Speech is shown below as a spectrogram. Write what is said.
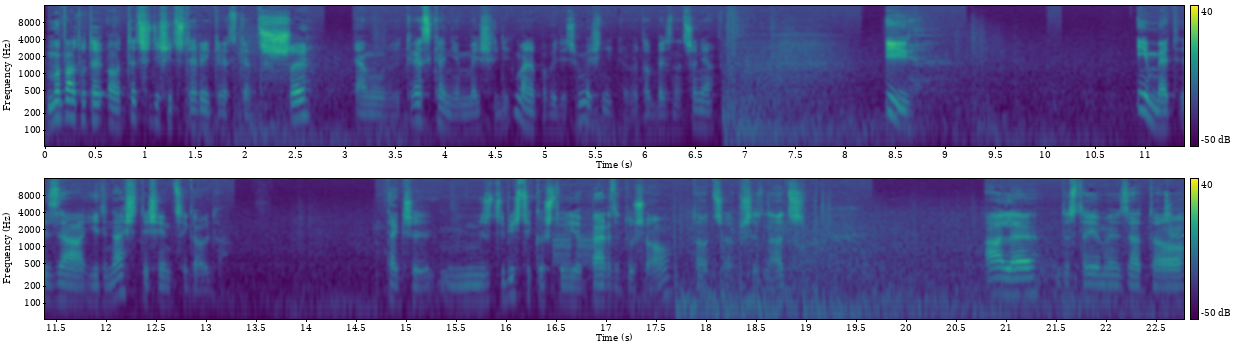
Mowa tutaj o T34 kreska 3. Ja mówię kreska, nie myślnik. Można powiedzieć myślnik, to bez znaczenia. I i med za 11 tysięcy golda. Także mm, rzeczywiście kosztuje bardzo dużo, to trzeba przyznać. Ale dostajemy za to.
